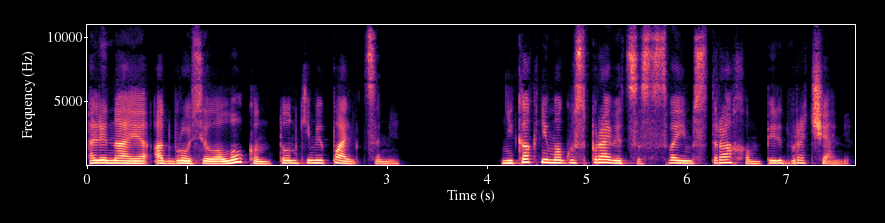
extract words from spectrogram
Алиная отбросила локон тонкими пальцами. Никак не могу справиться со своим страхом перед врачами.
